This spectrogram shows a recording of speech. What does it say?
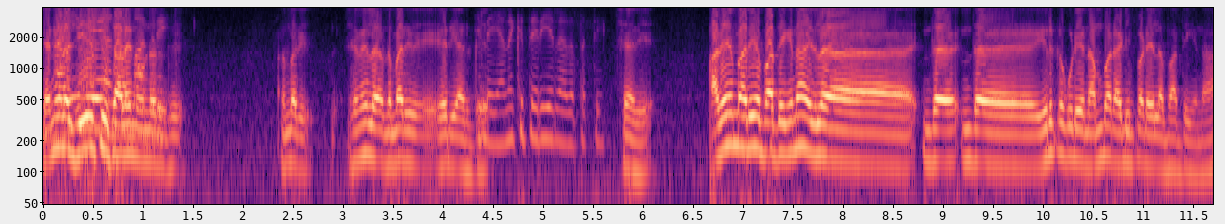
சென்னையில ஜிஎஸ்டி சாலைன்னு ஒண்ணு மாதிரி. இருக்கு. அந்த மாதிரி சென்னையில அந்த மாதிரி ஏரியா இருக்கு. இல்ல எனக்கு தெரியல அதை பத்தி. சரி. அதே மாதிரியே பார்த்தீங்கன்னா இதில் இந்த இந்த இருக்கக்கூடிய நம்பர் அடிப்படையில் பார்த்தீங்கன்னா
